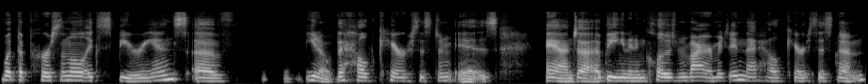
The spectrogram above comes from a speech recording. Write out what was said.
what the personal experience of, you know, the healthcare system is, and uh, being in an enclosed environment in that healthcare system.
